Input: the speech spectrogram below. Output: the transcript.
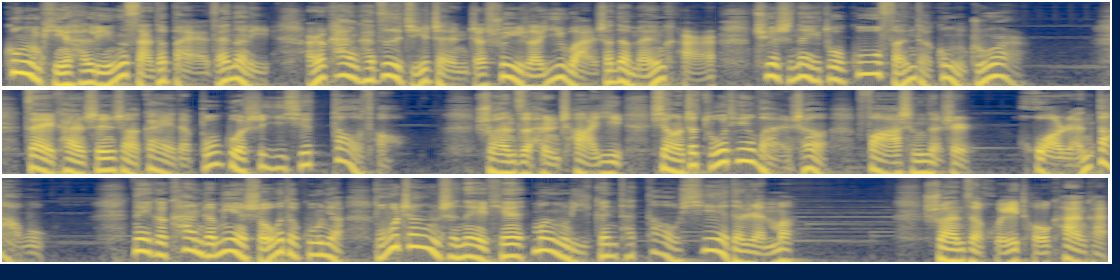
贡品还零散的摆在那里，而看看自己枕着睡了一晚上的门槛却是那座孤坟的供桌再看身上盖的不过是一些稻草，栓子很诧异，想着昨天晚上发生的事恍然大悟。那个看着面熟的姑娘，不正是那天梦里跟他道谢的人吗？栓子回头看看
